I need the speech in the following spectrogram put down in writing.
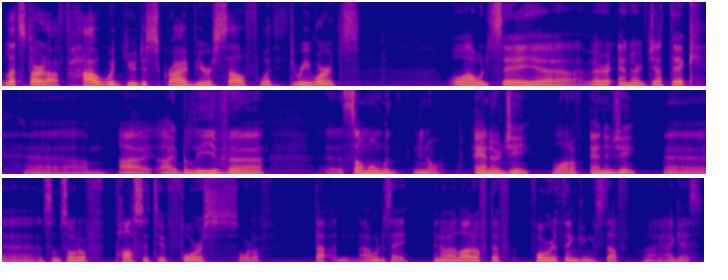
let's start off. How would you describe yourself with three words? Well, I would say uh, very energetic. Um, I I believe uh, uh, someone with you know energy, a lot of energy, uh, some sort of positive force, sort of. That I would say. You know, a lot of the forward-thinking stuff. I, I guess.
